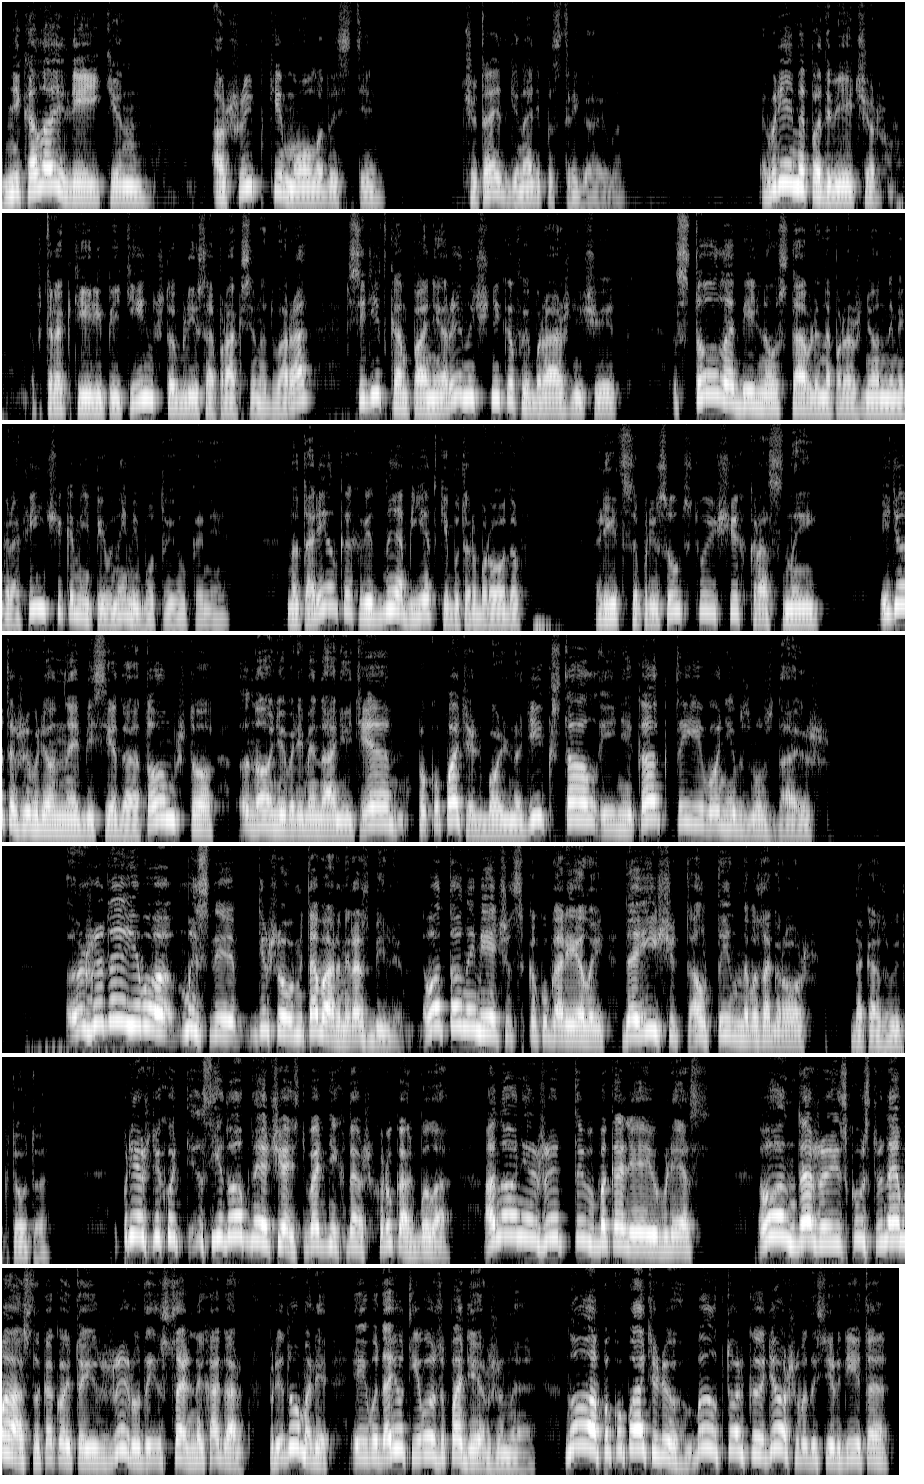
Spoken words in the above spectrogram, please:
Николай Лейкин. Ошибки молодости. Читает Геннадий Постригайло. Время под вечер. В трактире «Пекин», что близ Апраксина двора, сидит компания рыночников и бражничает. Стол обильно уставлен опорожненными графинчиками и пивными бутылками. На тарелках видны объедки бутербродов. Лица присутствующих красны. Идет оживленная беседа о том, что «но не времена не те, покупатель больно дик стал, и никак ты его не взнуздаешь». Жиды его мысли дешевыми товарами разбили. Вот он и мечется, как угорелый, да ищет алтынного за грош, — доказывает кто-то. Прежде хоть съедобная часть в одних наших руках была, оно не жит ты в бакалею влез. Вон даже искусственное масло какое-то из жиру да из сальных огарков придумали и выдают его за подержанное. Ну, а покупателю был б только дешево да сердито.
